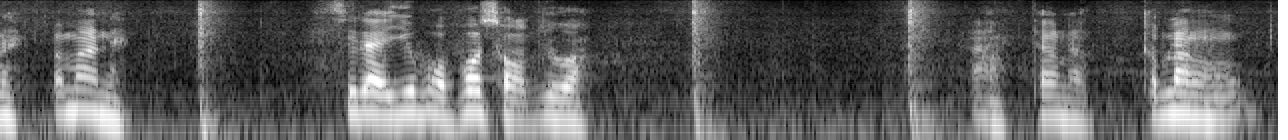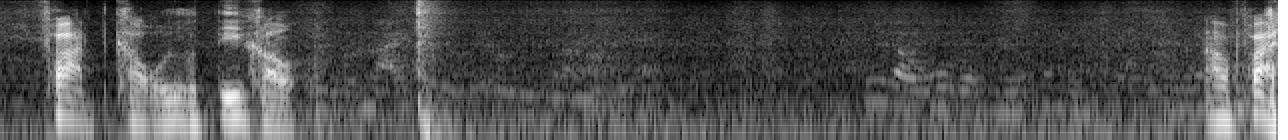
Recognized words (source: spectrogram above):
เนี่ยประมาณเนี่ยสิได้อยู่บ่พอสอบอยู่บ่อ้าวทางนั้นกำลังฝาดเขาอยู่ตีเขาเอาวฝาด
